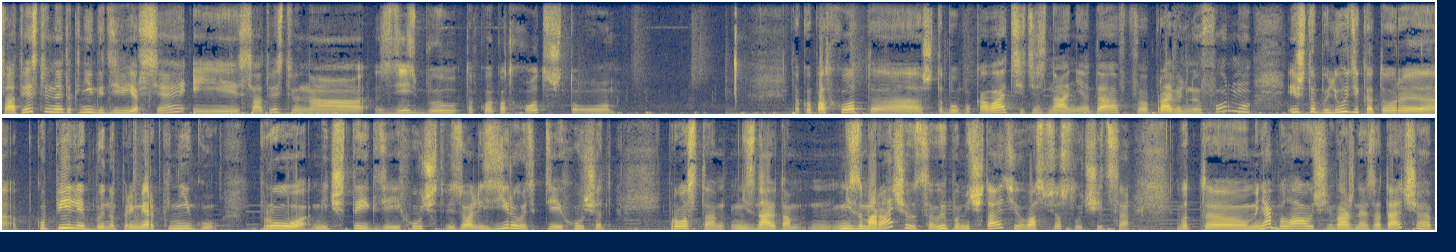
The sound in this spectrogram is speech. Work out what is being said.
Соответственно, эта книга «Диверсия», и, соответственно, здесь был такой подход, что такой подход, э, чтобы упаковать эти знания да, в правильную форму, и чтобы люди, которые купили бы, например, книгу про мечты, где их учат визуализировать, где их учат просто, не знаю, там, не заморачиваться, вы помечтайте, у вас все случится. Вот э, у меня была очень важная задача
